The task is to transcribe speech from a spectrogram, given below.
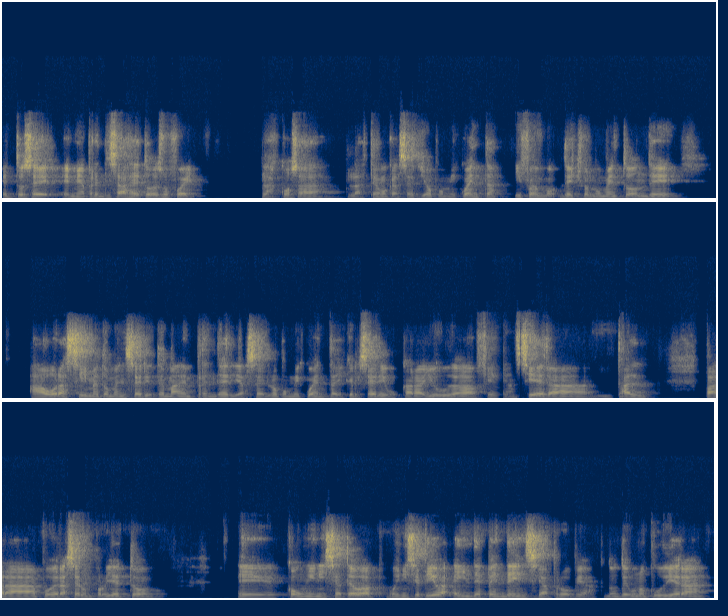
Entonces, en mi aprendizaje de todo eso fue, las cosas las tengo que hacer yo por mi cuenta y fue, de hecho, el momento donde ahora sí me tomé en serio el tema de emprender y hacerlo por mi cuenta y crecer y buscar ayuda financiera y tal, para poder hacer un proyecto eh, con iniciativa, con iniciativa e independencia propia, donde uno pudiera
